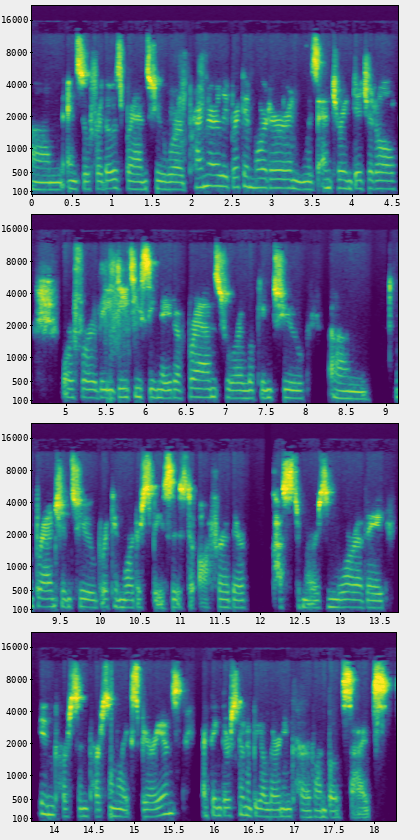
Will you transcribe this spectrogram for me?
Um, and so for those brands who were primarily brick and mortar and was entering digital, or for the DTC native brands who are looking to um, branch into brick and mortar spaces to offer their customers more of a in-person personal experience i think there's going to be a learning curve on both sides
